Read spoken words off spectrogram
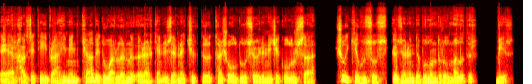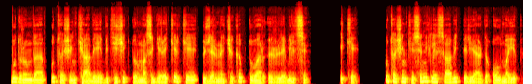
eğer Hz. İbrahim'in Kabe duvarlarını örerken üzerine çıktığı taş olduğu söylenecek olursa, şu iki husus göz önünde bulundurulmalıdır. 1. Bu durumda bu taşın Kabe'ye bitişik durması gerekir ki üzerine çıkıp duvar örülebilsin. 2. Bu taşın kesinlikle sabit bir yerde olmayıp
